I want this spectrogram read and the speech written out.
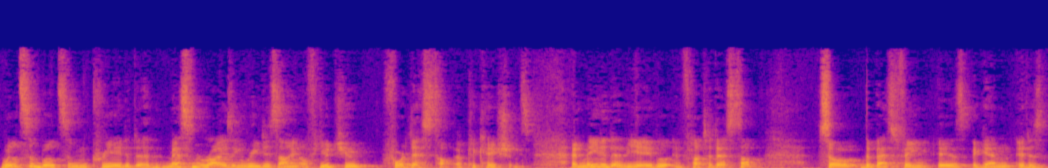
Wilson Wilson created a mesmerizing redesign of YouTube for desktop applications and made it available in Flutter Desktop so the best thing is, again, it is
